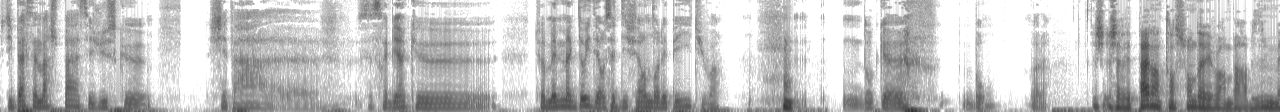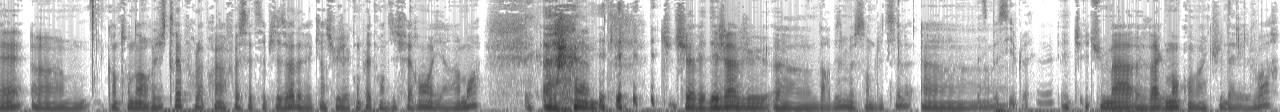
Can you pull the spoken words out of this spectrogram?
Je dis pas que ça marche pas, c'est juste que. Je sais pas. euh, ce serait bien que. Tu vois, même McDo, il y a des recettes différentes dans les pays, tu vois. Hmm. Donc, euh, bon, voilà. J'avais pas l'intention d'aller voir Barbie, mais euh, quand on a enregistré pour la première fois cet épisode avec un sujet complètement différent il y a un mois, euh, tu, tu avais déjà vu euh, Barbie, me semble-t-il, C'est possible, ouais. et tu, et tu m'as vaguement convaincu d'aller le voir.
